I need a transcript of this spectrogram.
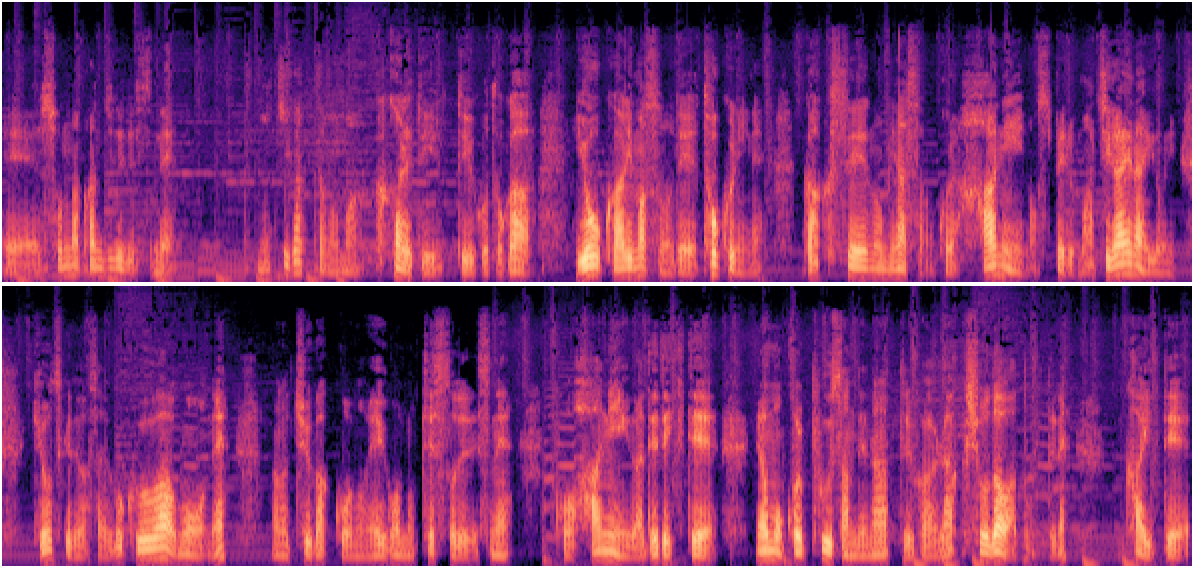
えーそんな感じでですね、間違ったまま書かれているっていうことがよくありますので、特にね、学生の皆さん、これ、ハニーのスペル間違えないように気をつけてください。僕はもうね、あの、中学校の英語のテストでですね、こう、ハニーが出てきて、いやもうこれプーさんで習ってるから楽勝だわと思ってね、書いて、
